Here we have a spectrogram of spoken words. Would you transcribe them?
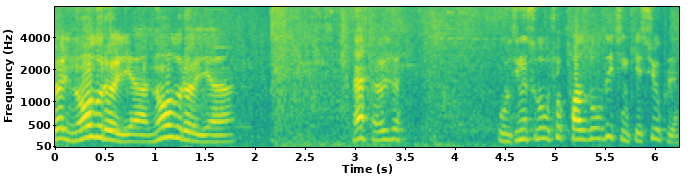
Öl ne olur öl ya. Ne olur öl ya. Heh öldü. Ultinin slow'u çok fazla olduğu için kesiyor kule.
